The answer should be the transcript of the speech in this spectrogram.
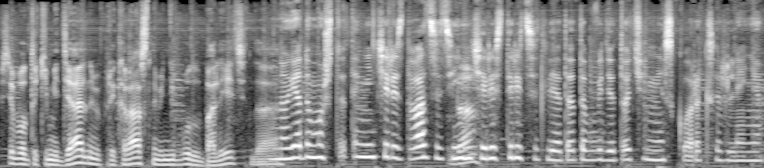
все будут такими идеальными, прекрасными, не будут болеть, да. Но я думаю, что это не через 20 и не через 30 лет. Это будет очень не скоро, к сожалению.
